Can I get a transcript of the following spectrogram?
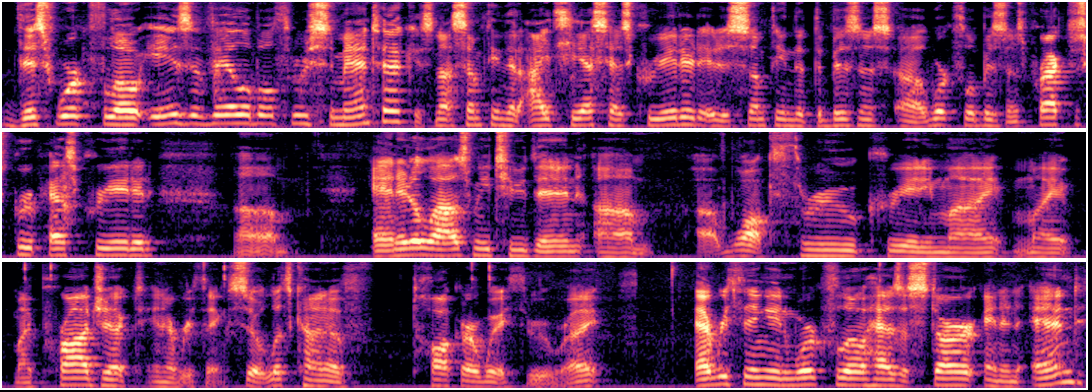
this workflow is available through Symantec. It's not something that ITS has created. It is something that the business uh, workflow business practice group has created, um, and it allows me to then um, uh, walk through creating my my my project and everything. So let's kind of talk our way through. Right, everything in workflow has a start and an end.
